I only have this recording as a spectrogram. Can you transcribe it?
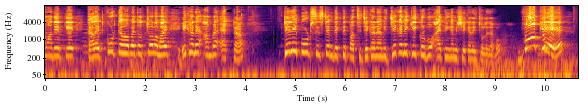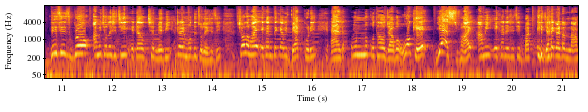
আমাদেরকে কালেক্ট করতে হবে। তো চলো ভাই এখানে আমরা একটা টেলিপোর্ট সিস্টেম দেখতে পাচ্ছি যেখানে আমি যেখানে ক্লিক করব আই থিঙ্ক আমি সেখানেই চলে যাব। ওকে দিস ইজ ব্রো আমি চলে এসেছি এটা হচ্ছে মেবি এটার মধ্যে চলে এসেছি। চলো ভাই এখান থেকে আমি ব্যাক করি অ্যান্ড অন্য কোথাও যাব। ওকে ইয়েস ভাই আমি এখানে এসেছি বাট এই জায়গাটার নাম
